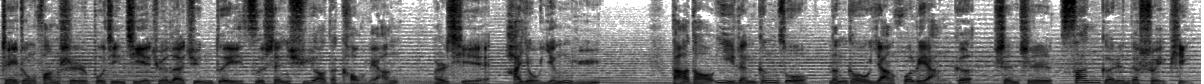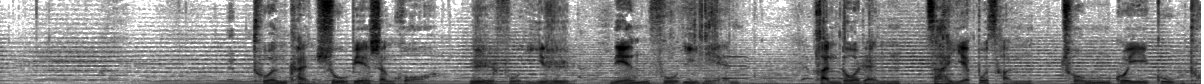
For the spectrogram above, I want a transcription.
这种方式不仅解决了军队自身需要的口粮，而且还有盈余。达到一人耕作能够养活两个甚至三个人的水平。屯垦戍边生活，日复一日，年复一年，很多人再也不曾重归故土。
